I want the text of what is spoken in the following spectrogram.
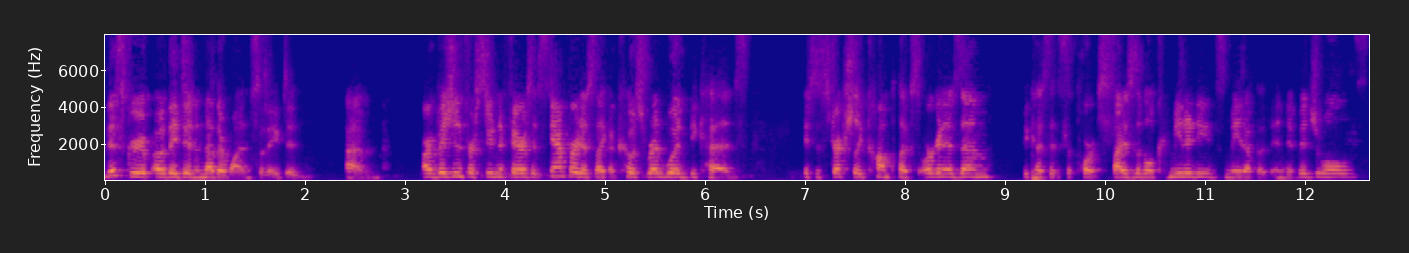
this group, oh, they did another one. So they did um, our vision for student affairs at Stanford is like a coast redwood because it's a structurally complex organism, because it supports sizable communities made up of individuals,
